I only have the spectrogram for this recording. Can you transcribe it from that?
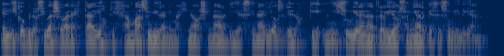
el disco que los iba a llevar a estadios que jamás hubieran imaginado llenar y a escenarios en los que ni se hubieran atrevido a soñar que se subirían.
